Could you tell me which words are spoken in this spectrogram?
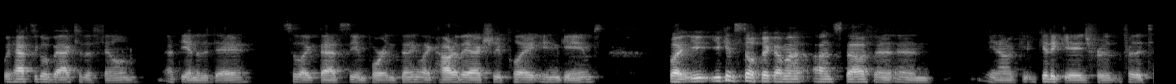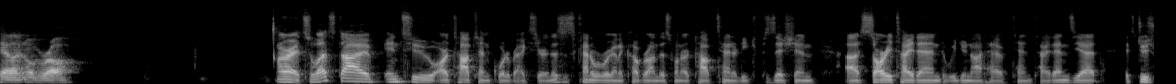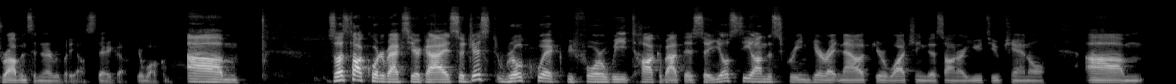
would have to go back to the film at the end of the day so like that's the important thing. Like how do they actually play in games? But you, you can still pick up on, on stuff and, and you know get a gauge for for the talent overall. All right, so let's dive into our top 10 quarterbacks here. And this is kind of what we're going to cover on this one, our top 10 at each position. Uh, sorry, tight end. We do not have 10 tight ends yet. It's Deuce Robinson and everybody else. There you go. You're welcome. Um, so let's talk quarterbacks here, guys. So just real quick before we talk about this, so you'll see on the screen here right now if you're watching this on our YouTube channel. Um,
